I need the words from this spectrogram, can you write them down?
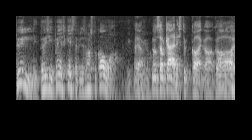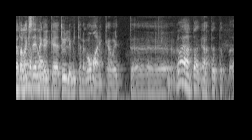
tülli, tõsi, BSG-s ta pidas vastu kaua. no seal kääris tükk aega, aga, aga, aga ta läks ennekõike tülli mitte nagu omanike, vaid. Äh, nojah, ta, ta, ta, ta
